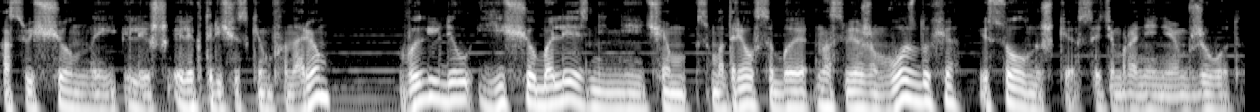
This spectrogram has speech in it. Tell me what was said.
освещенный лишь электрическим фонарем, выглядел еще болезненнее, чем смотрелся бы на свежем воздухе и солнышке с этим ранением в живот.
